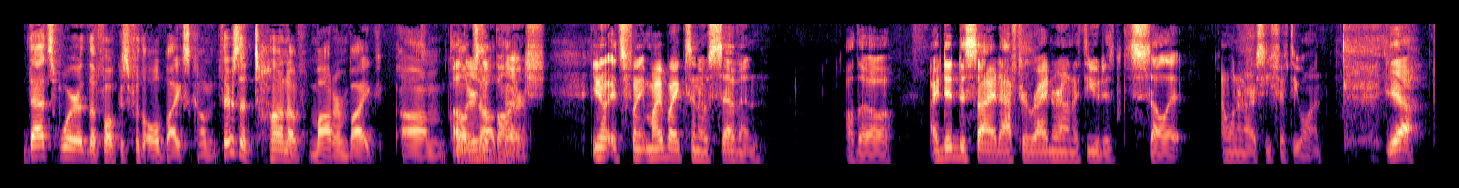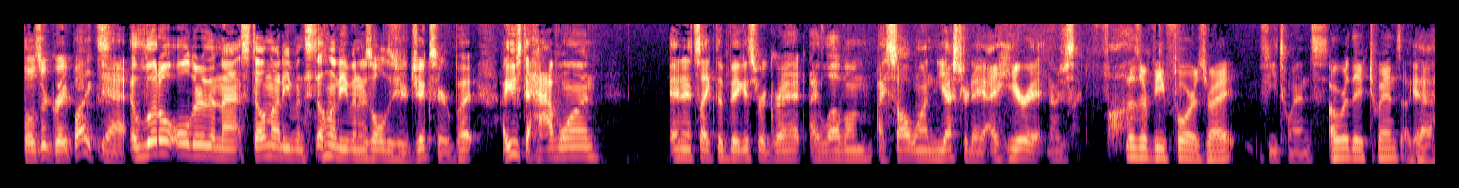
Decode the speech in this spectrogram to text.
That's where the focus for the old bikes come. There's a ton of modern bike um, clubs oh, there's a out there. You know, it's funny. My bike's an 07, although I did decide after riding around with you to sell it. I want an RC51. Yeah, those are great bikes. Yeah, a little older than that. Still not even, still not even as old as your Gixxer. But I used to have one, and it's like the biggest regret. I love them. I saw one yesterday. I hear it, and I was just like, "Fuck." Those are V4s, right? V twins. Oh, were they twins? Okay. Yeah.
